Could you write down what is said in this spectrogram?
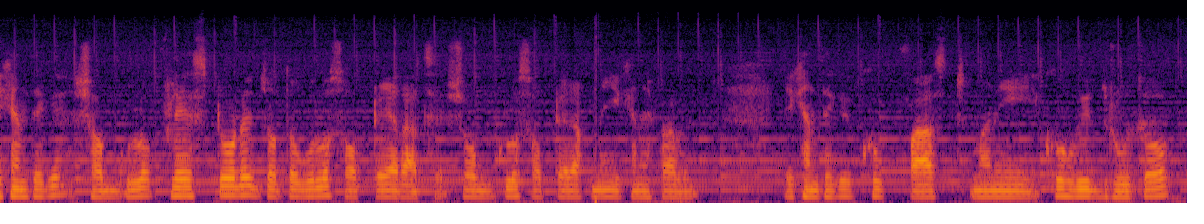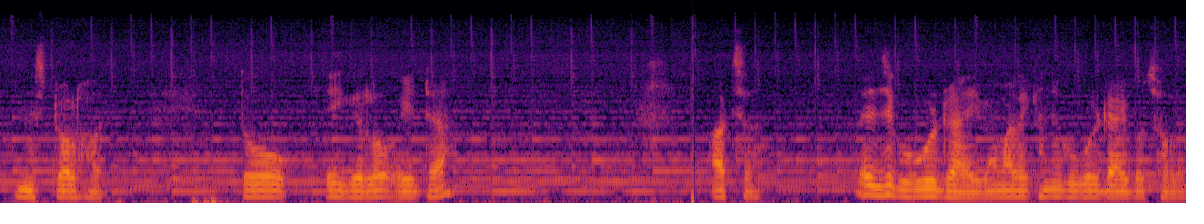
এখান থেকে সবগুলো প্লে স্টোরে যতগুলো সফটওয়্যার আছে, সবগুলো সফটওয়্যার আপনি এখানে পাবেন। এখান থেকে খুব ফাস্ট মানে খুবই দ্রুত ইনস্টল হয়। তো এই গেল এইটা। আচ্ছা এই যে গুগল ড্রাইভ আমার এখানে গুগল ড্রাইভও চলে।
